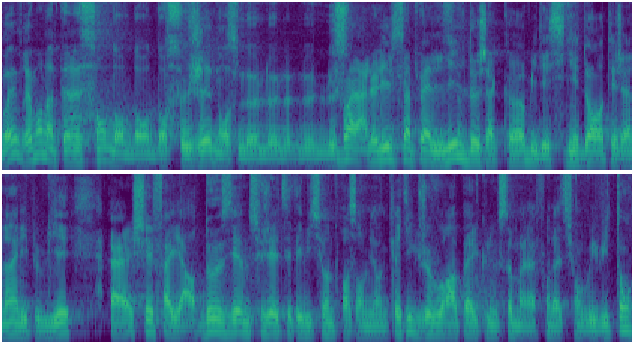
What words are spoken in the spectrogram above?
ouais, vraiment d'intéressant dans, ce jet, dans le... le, Voilà, le livre s'appelle L'île de Jacob. Il est signé Dorothée Janin. Il est publié euh, chez Fayard. Deuxième sujet de cette émission de 300 millions de critiques. Je vous rappelle que nous sommes à la Fondation Louis Vuitton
